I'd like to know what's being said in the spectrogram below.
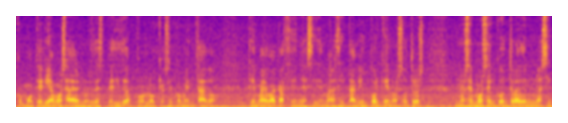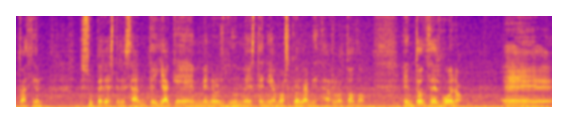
como queríamos habernos despedido, por lo que os he comentado, tema de vacaciones y demás, y también porque nosotros nos hemos encontrado en una situación súper estresante, ya que en menos de un mes teníamos que organizarlo todo. Entonces, bueno, eh,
